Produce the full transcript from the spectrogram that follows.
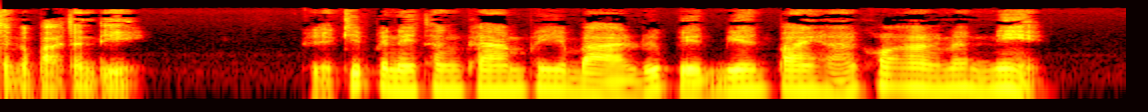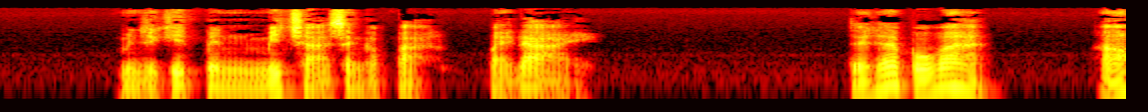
สังกปะทันทีก็จะคิดไปในทางการพยาบาทหรือเบียดเบียนไปหาข้ออ้างนั่นนี่ มันจะคิดเป็นมิจฉาสังกปะไปได้ แต่ถ้าบอกว่า เอา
